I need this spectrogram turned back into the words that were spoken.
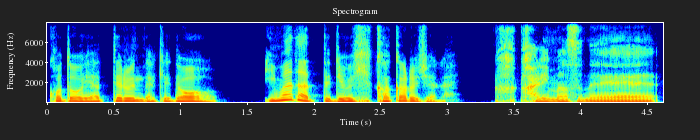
ことをやってるんだけど、今だって旅費かかるじゃない。かかりますね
